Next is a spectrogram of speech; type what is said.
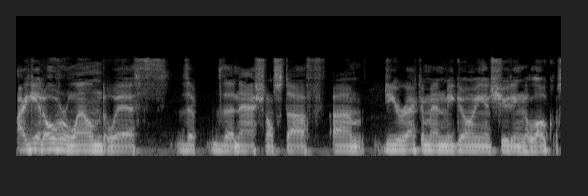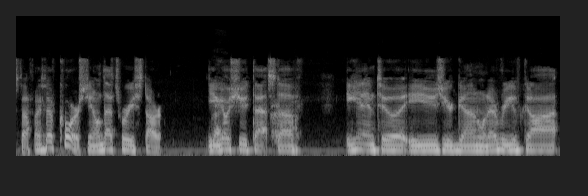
I get overwhelmed with the the national stuff. Um, do you recommend me going and shooting the local stuff? And I said, of course. You know, that's where you start. You right. go shoot that stuff. You get into it. You use your gun, whatever you've got.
